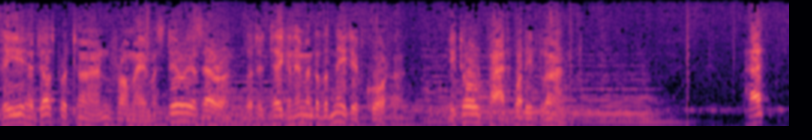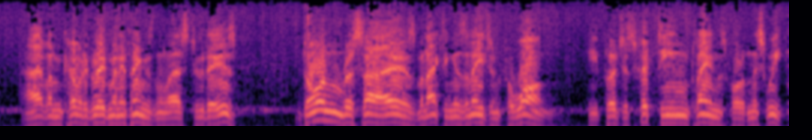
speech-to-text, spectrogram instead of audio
Z had just returned from a mysterious errand that had taken him into the native quarter. He told Pat what he'd learned. Pat, I've uncovered a great many things in the last two days. Dorn Brasai has been acting as an agent for Wong. He purchased 15 planes for him this week.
